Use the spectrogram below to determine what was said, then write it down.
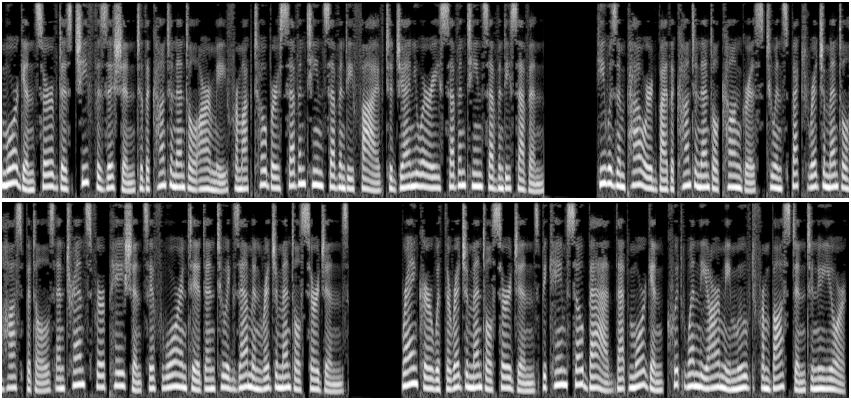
Morgan served as chief physician to the Continental Army from October 1775 to January 1777. He was empowered by the Continental Congress to inspect regimental hospitals and transfer patients if warranted and to examine regimental surgeons. Rancor with the regimental surgeons became so bad that Morgan quit when the Army moved from Boston to New York.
